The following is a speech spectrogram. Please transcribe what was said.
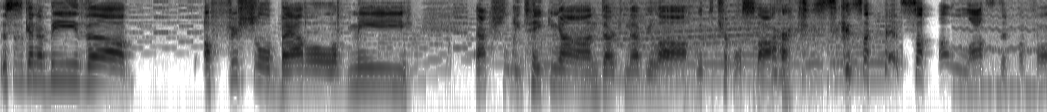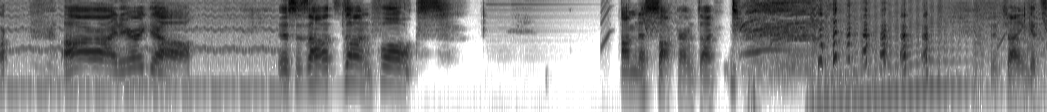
this is gonna be the official battle of me actually taking on Dark Nebula with the triple star. Because I somehow lost it before. Alright, here we go. This is how it's done, folks. I'm gonna suck, aren't I? the giant gets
